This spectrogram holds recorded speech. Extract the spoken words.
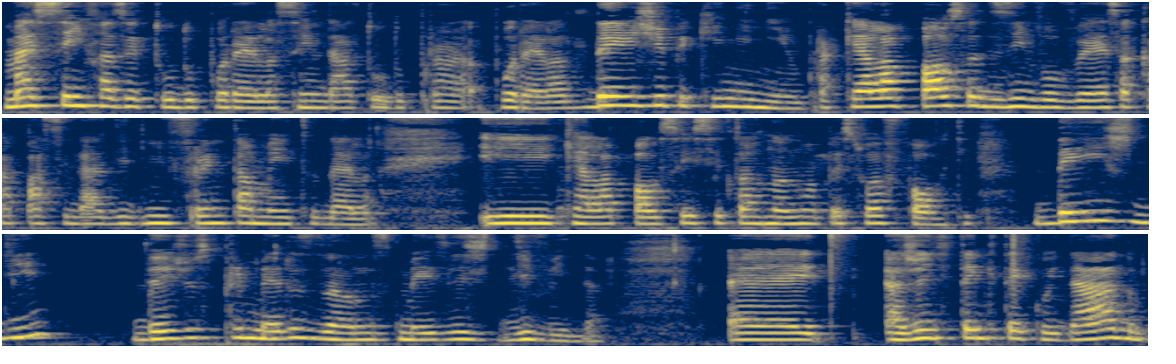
mas sem fazer tudo por ela, sem dar tudo pra, por ela desde pequenininho, para que ela possa desenvolver essa capacidade de enfrentamento dela e que ela possa ir se tornando uma pessoa forte desde, desde os primeiros anos, meses de vida. É, a gente tem que ter cuidado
